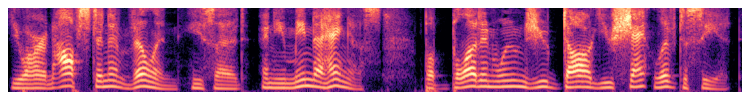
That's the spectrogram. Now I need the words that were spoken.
You are an obstinate villain, he said, and you mean to hang us. But blood and wounds, you dog, you shan't live to see it.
